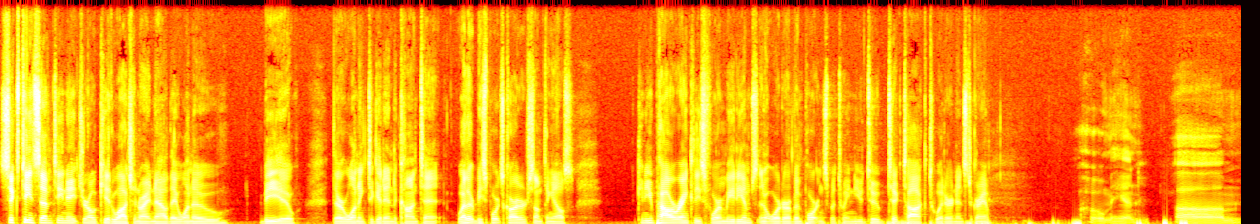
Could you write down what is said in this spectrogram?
16, 17, 8 year old kid watching right now, they want to be you. They're wanting to get into content, whether it be sports card or something else. Can you power rank these four mediums in order of importance between YouTube, TikTok, Twitter, and Instagram? Oh man. Um,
